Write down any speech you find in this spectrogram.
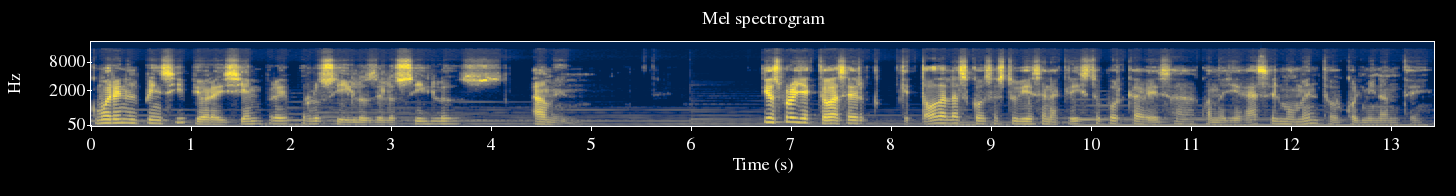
como era en el principio, ahora y siempre, por los siglos de los siglos. Amén. Dios proyectó hacer que todas las cosas tuviesen a Cristo por cabeza cuando llegase el momento culminante.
